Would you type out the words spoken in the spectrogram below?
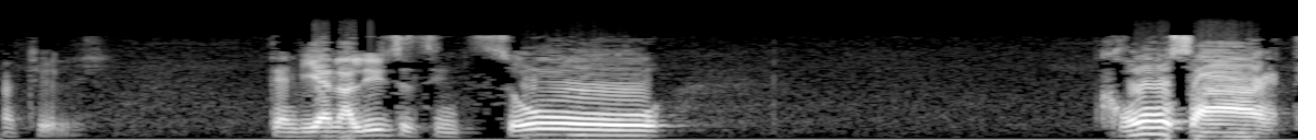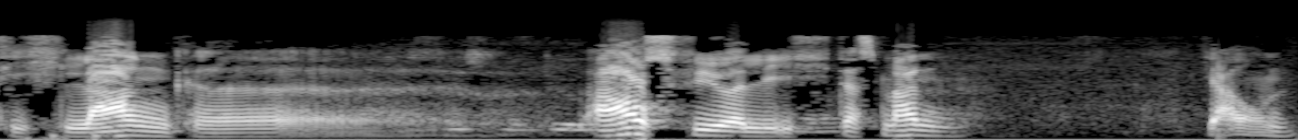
Natürlich. Denn die Analysen sind so großartig, lang, äh, ausführlich, dass man, ja, und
